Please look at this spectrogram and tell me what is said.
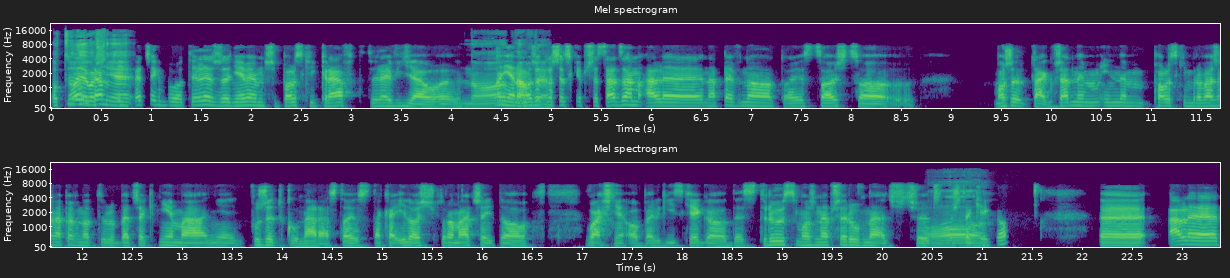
o tyle no właśnie... Tam beczek było tyle, że nie wiem, czy polski craft tyle widział. No, no nie, no może troszeczkę przesadzam, ale na pewno to jest coś, co może tak, w żadnym innym polskim browarze na pewno tylu beczek nie ma nie, w użytku naraz. To jest taka ilość, którą raczej do właśnie o belgijskiego Destrus można przerównać, czy, czy coś takiego. E, ale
